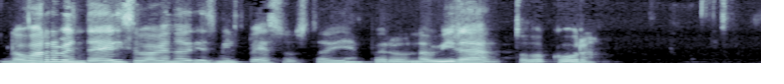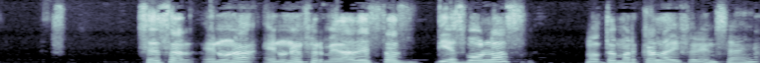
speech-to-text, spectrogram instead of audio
lo va a revender y se va a ganar 10 mil pesos, está bien, pero la vida todo cobra. César, en una, en una enfermedad de estas 10 bolas, no te marca la diferencia, ¿eh?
